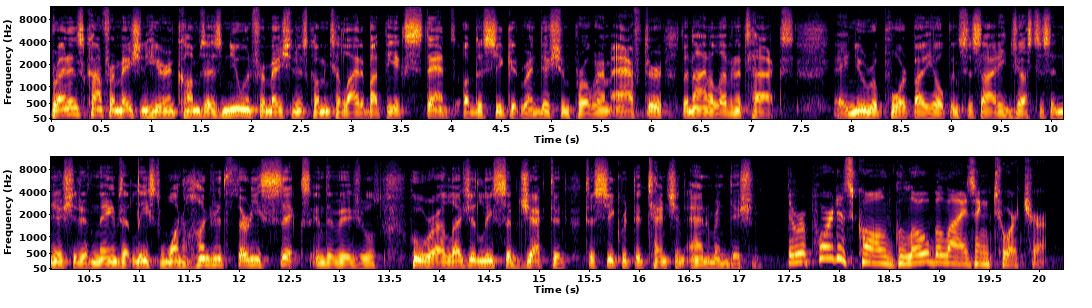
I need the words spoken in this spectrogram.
Brennan's confirmation hearing comes as new information is coming to light about the extent of the secret rendition program after the 9-11 attacks. A new report by the Open Society Justice Initiative names at least 136 individuals who were allegedly subjected to secret detention and rendition. The report is called Globalizing Torture.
